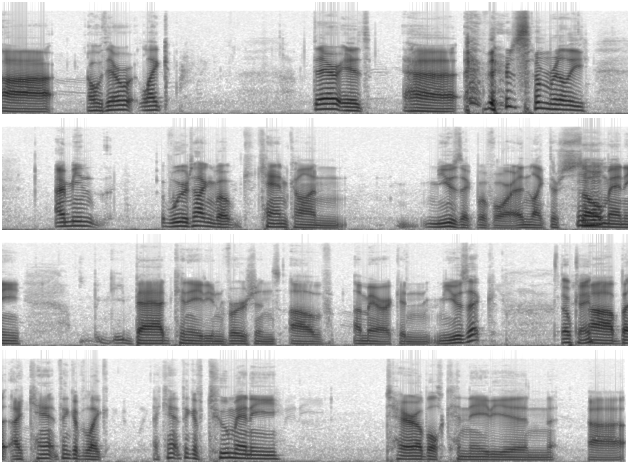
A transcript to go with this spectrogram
uh, oh, there were like, there is, uh, there's some really, I mean, we were talking about CanCon music before, and like, there's so Mhm. many bad Canadian versions of American music. Okay. Uh, but I can't think of like, I can't think of too many terrible Canadian uh,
